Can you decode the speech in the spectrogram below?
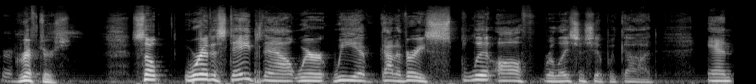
Grifters. Grifters. So we're at a stage now where we have got a very split off relationship with God. And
